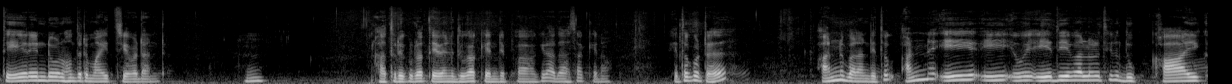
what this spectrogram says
තේරෙන්ඩ ඕන හොඳට මෛත්‍රිය වඩන්ට හතුරෙකුටත් එවැනි දුකක් එන්ඩ පා කියලා අදහසක් එනවා. එතකොට අන්න බලන්ඩ එතු අන්න ඒ ඒ ඔය ඒ දේවල්වල තියෙන දුක් කායික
